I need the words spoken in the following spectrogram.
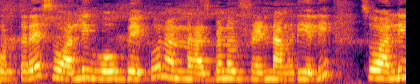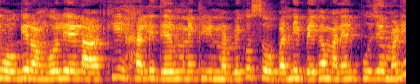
ಕೊಡ್ತಾರೆ. ಸೊ ಅಲ್ಲಿಗೆ ಹೋಗಬೇಕು. ನನ್ನ ಹಸ್ಬೆಂಡ್ ಅವ್ರ ಫ್ರೆಂಡ್ ಅಂಗಡಿಯಲ್ಲಿ. ಸೊ ಅಲ್ಲಿ ಹೋಗಿ ರಂಗೋಲಿ ಎಲ್ಲ ಹಾಕಿ, ಅಲ್ಲಿ ದೇವ್ರ ಮನೆ ಕ್ಲೀನ್ ಮಾಡಬೇಕು. ಸೊ ಬನ್ನಿ, ಬೇಗ ಮನೇಲಿ ಪೂಜೆ ಮಾಡಿ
